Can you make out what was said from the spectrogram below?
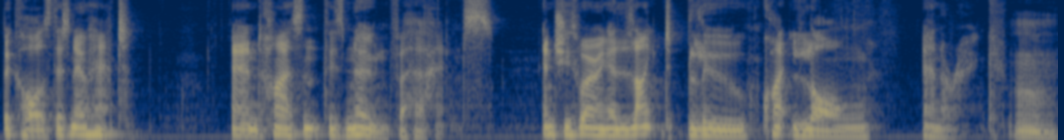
because there's no hat. And Hyacinth is known for her hats. And she's wearing a light blue, quite long anorak. Mm.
